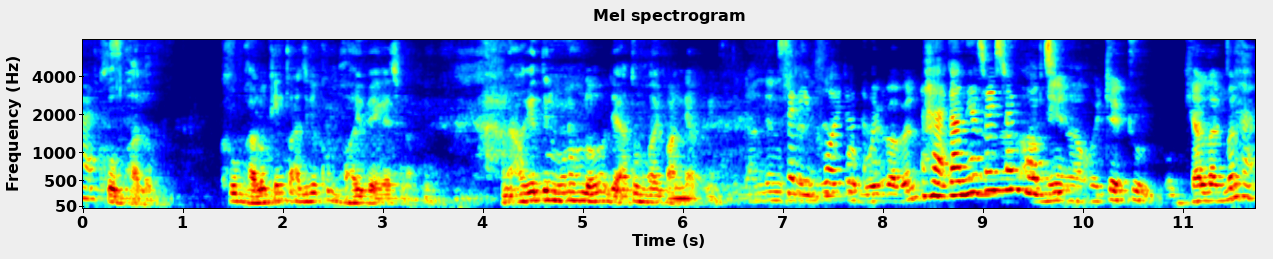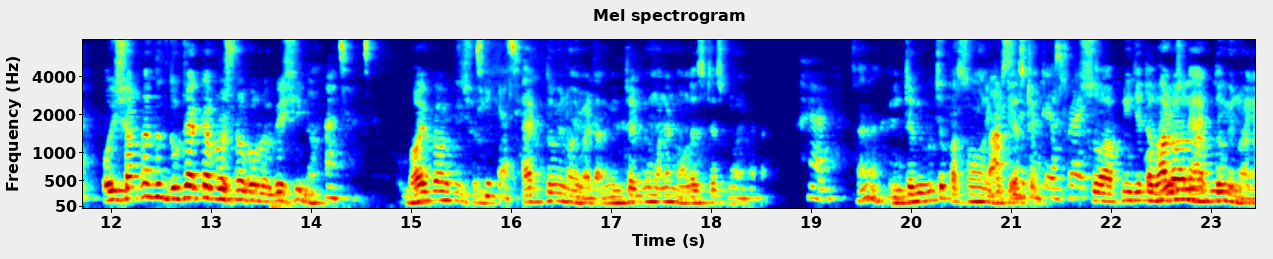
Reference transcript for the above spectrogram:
হ্যাঁ। খুব ভালো। খুব ভালো কিন্তু আজকে খুব ভয় পেয়ে গেছেন আপনি। মানে আগের দিন মনে হলো যে এত ভয় পাননি আপনি। বই পাবেন। হ্যাঁ গান্ধী আচার্য করছি ওইটা একটু খেয়াল রাখবেন। হ্যাঁ। ওই সংক্রান্ত দুটো একটা প্রশ্ন করবে বেশি না। আচ্ছা আচ্ছা। ভয় পাওয়ার কিছু ঠিক আছে। একদমই নয় ম্যাডাম। ইন্টারভিউ মানে নলেজ টেস্ট নয় ম্যাডাম। হ্যাঁ। হ্যাঁ ইন্টারভিউ হচ্ছে পার্সোনালিটি টেস্ট. সো আপনি যেটা বলছেন একদমই নয়।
